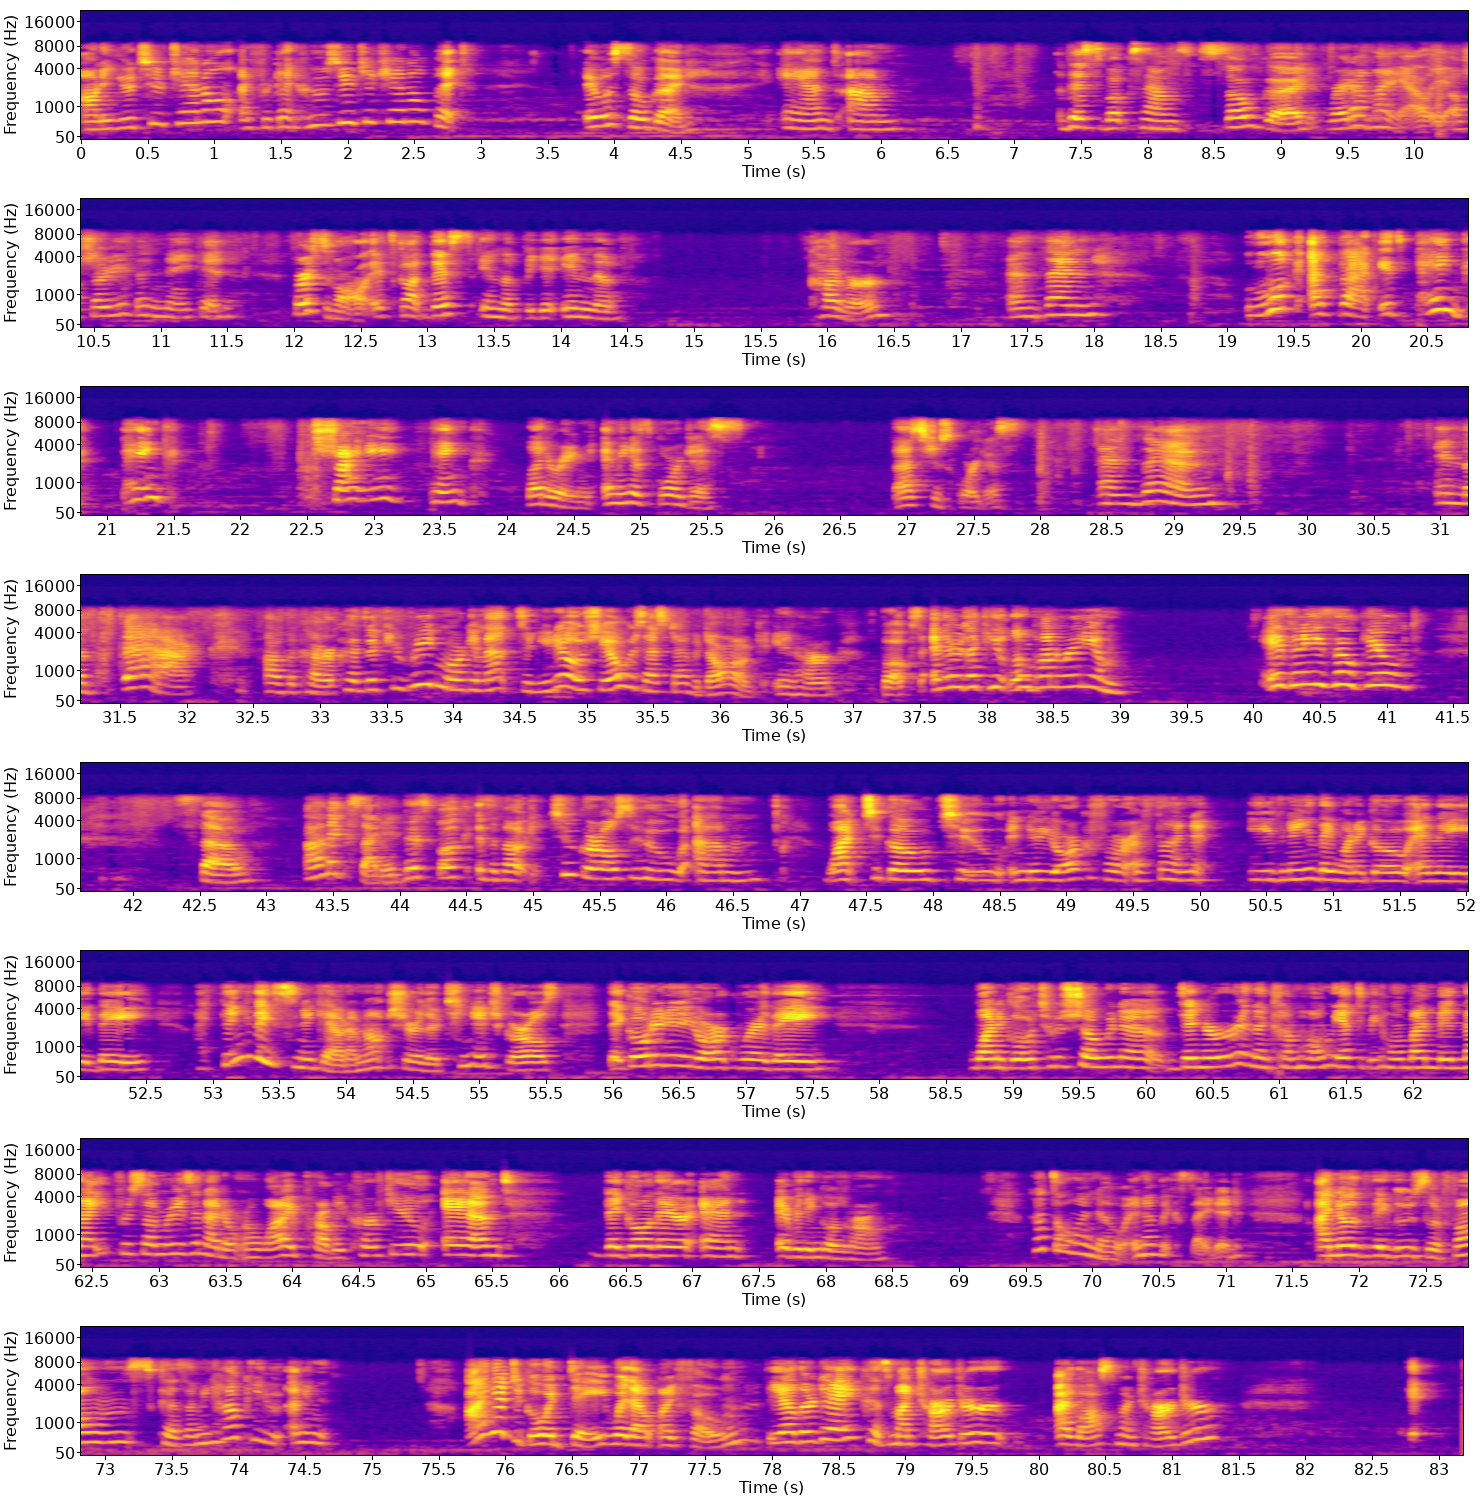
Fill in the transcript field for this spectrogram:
on a YouTube channel. I forget whose YouTube channel, but it was so good. And um, this book sounds so good, right up my alley. I'll show you the naked. First of all, it's got this in the in the cover, and then look at that. It's pink, pink, shiny pink lettering. I mean, it's gorgeous. That's just gorgeous. And then in the back of the cover, because if you read Morgan Matson, you know she always has to have a dog in her books. And there's a cute little Pomeranian. Isn't he so cute? So, I'm excited. This book is about two girls who um, want to go to New York for a fun evening. They want to go and they, they, I think they sneak out. I'm not sure. They're teenage girls. They go to New York where they want to go to a show and a dinner and then come home. They have to be home by midnight for some reason. I don't know why. Probably curfew. And they go there and everything goes wrong. That's all I know, and I'm excited. I know that they lose their phones because, I mean, how can you? I mean, I had to go a day without my phone the other day because my charger, I lost my charger.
